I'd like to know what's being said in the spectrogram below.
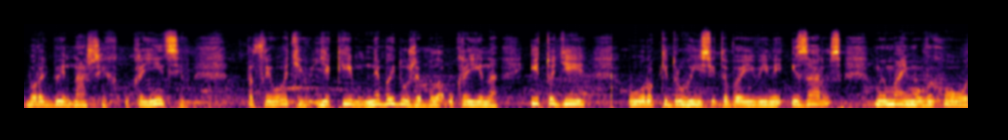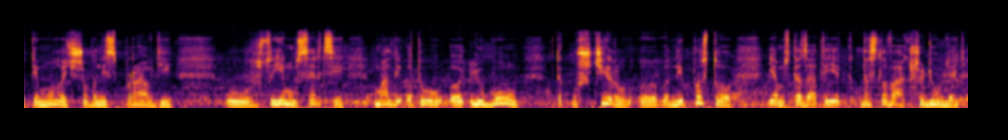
боротьби наших українців, патріотів, яким не байдуже була Україна і тоді, у роки Другої світової війни, і зараз ми маємо виховувати молодь, щоб вони справді у своєму серці мали оту е, любов, таку щиру, е, не просто я вам сказати, як на словах, що люблять,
